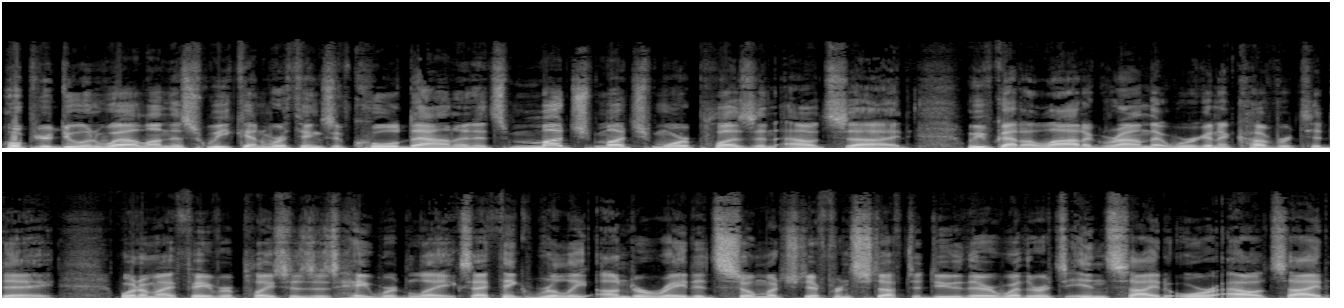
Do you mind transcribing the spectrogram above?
Hope you're doing well on this weekend where things have cooled down and it's much, much more pleasant outside. We've got a lot of ground that we're going to cover today. One of my favorite places is Hayward Lakes. I think really underrated, so much different stuff to do there, whether it's inside or outside.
